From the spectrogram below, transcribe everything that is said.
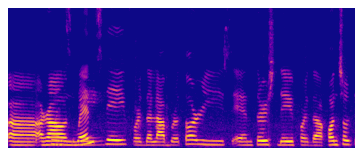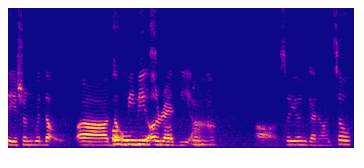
uh, around Wednesday. Wednesday. for the laboratories and Thursday for the consultation with the uh, the OB OB, already. ah. Mhm. Oh, so, yun ganon. So,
